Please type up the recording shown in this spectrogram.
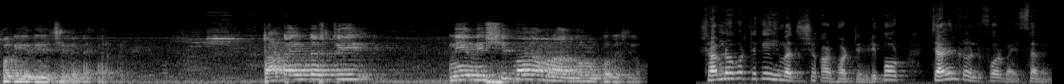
সরিয়ে দিয়েছিলেন এখানে। টাটা ইন্ডাস্ট্রি নিয়ে নিশ্চিতভাবে আমরা আন্দোলন করেছিলাম। শ্যামনগর থেকে হিমাদ্রি শেখর ভট্টের report, channel twenty four by seven.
